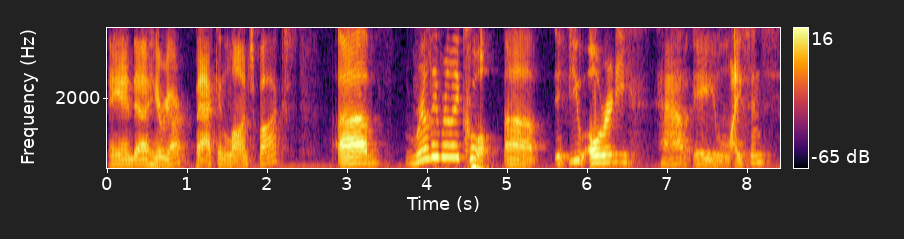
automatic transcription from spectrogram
And uh, here we are, back in Launchbox. Uh, really, really cool. Uh, if you already have a license,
